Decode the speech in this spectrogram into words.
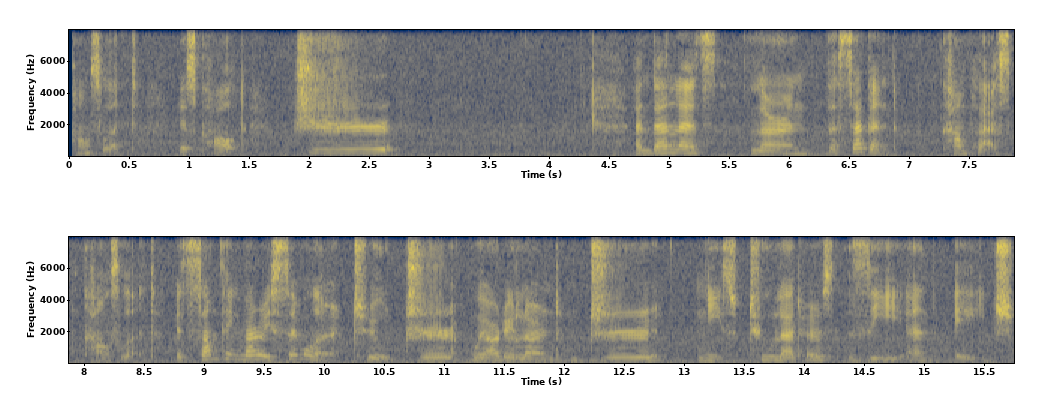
Consonant is called zh. And then let's learn the second complex consonant. It's something very similar to zh. We already learned zh needs two letters, z and h.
